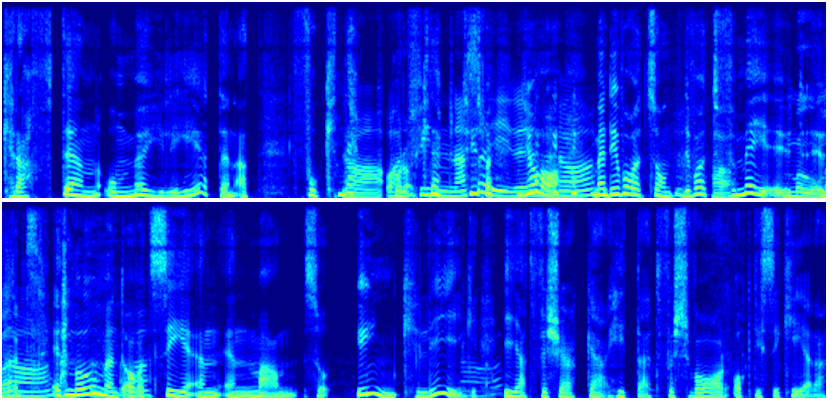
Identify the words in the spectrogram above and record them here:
kraften och möjligheten att få knäpp ja, och på att finna sig i det. Ja, ja, men det var ett sånt, det var ett, ja. för mig moment. Ett, ett moment av att se en, en man så ynklig i att försöka hitta ett försvar och dissekera.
